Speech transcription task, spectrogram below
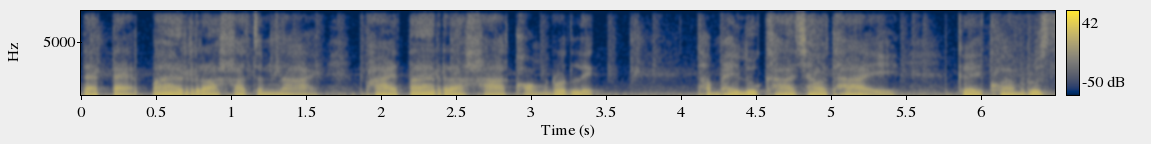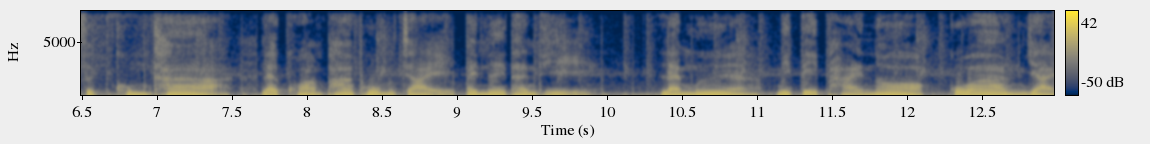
แต่แปะป้ายราคาจำหน่ายภายใต้ราคาของรถเล็กทำให้ลูกค้าชาวไทย เกิดความรู้สึกคุ้มค่า และความภาคภูมิใจไปในทันที และเมื่อมิติภายนอกกว้างใหญ่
